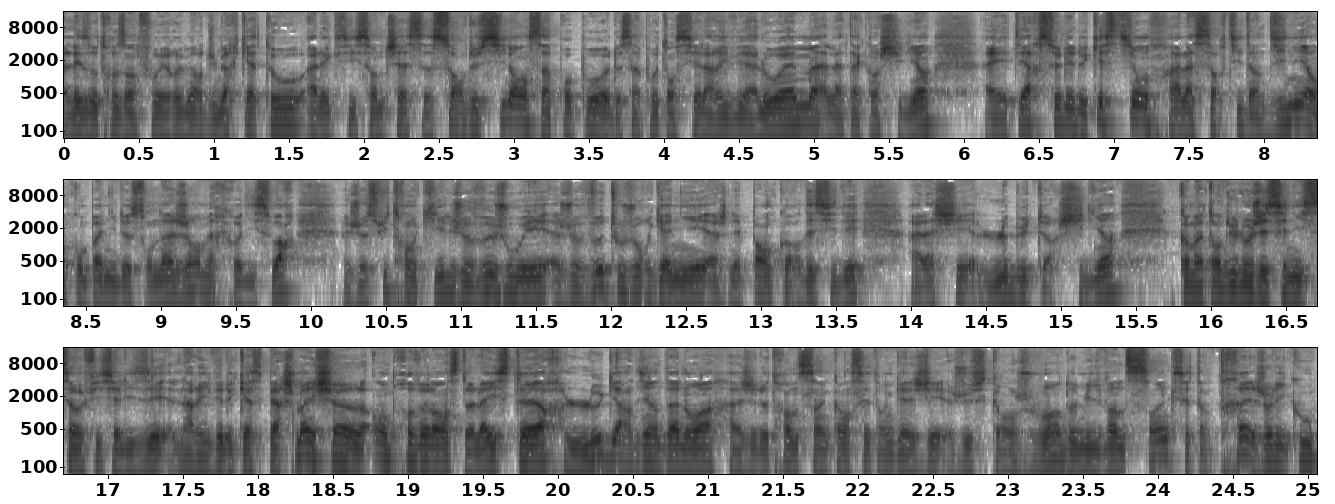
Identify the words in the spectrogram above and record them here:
Les autres infos et rumeurs du mercato, Alexis Sanchez sort du silence à propos de sa potentielle arrivée à l'OM. L'attaquant chilien a été harcelé de questions à la sortie d'un dîner en compagnie de son agent mercredi soir. Je suis tranquille, je veux jouer, je veux toujours gagner, je n'ai pas encore décidé à lâcher le buteur chilien. Comme attendu, l'OGC Nice a officialisé l'arrivée de Casper Schmeichel en provenance de Leicester. Le gardien danois, âgé de 35 ans, s'est engagé jusqu'en juin 2025. C'est un très joli coup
